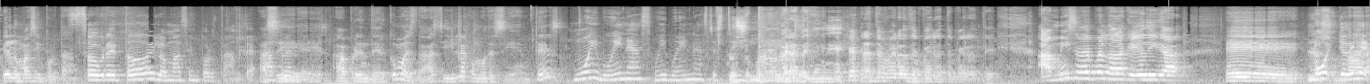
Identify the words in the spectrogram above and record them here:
que es lo más importante. Sobre todo y lo más importante, Así aprender. es, aprender. ¿Cómo estás, Gila? ¿Cómo te sientes? Muy buenas, muy buenas. Yo estoy bien. espérate, espérate, espérate, espérate. A mí se me perdona que yo diga. Eh, Muy- yo, dije,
